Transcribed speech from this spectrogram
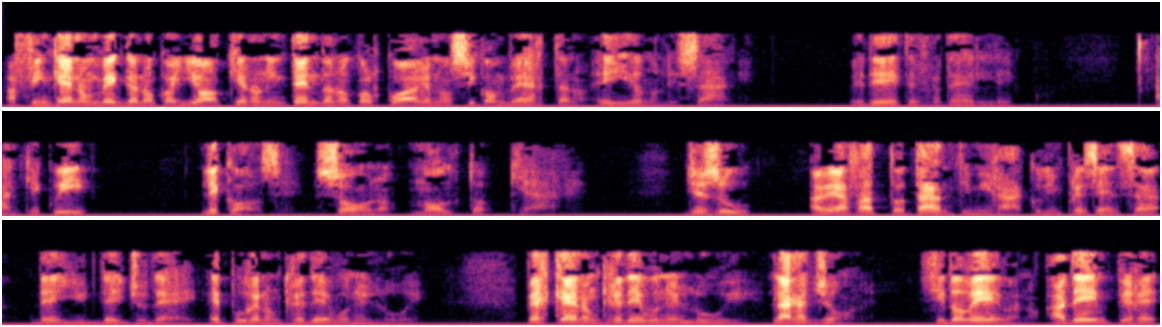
affinché non vengano con gli occhi e non intendano col cuore, non si convertano e io non li sani. Vedete, fratelli? Anche qui le cose sono molto chiare. Gesù aveva fatto tanti miracoli in presenza dei, dei giudei, eppure non credevano in lui. Perché non credevano in lui? La ragione. Si dovevano adempiere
